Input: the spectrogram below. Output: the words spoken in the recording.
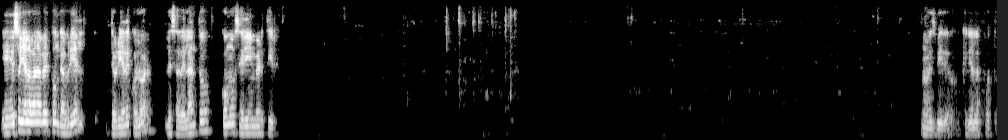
Eh, eso ya lo van a ver con Gabriel, teoría de color. Les adelanto cómo sería invertir. No es video, quería la foto.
